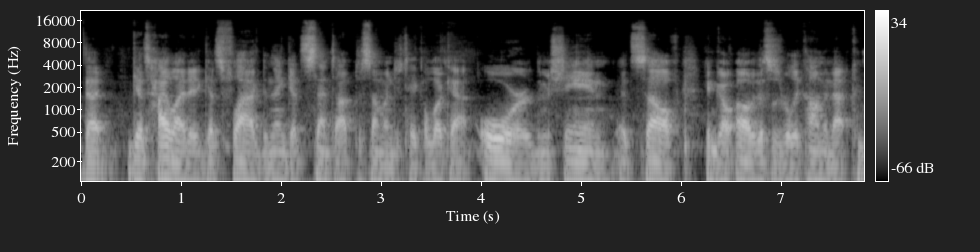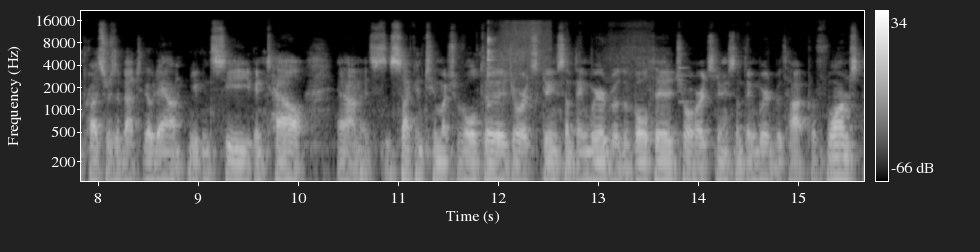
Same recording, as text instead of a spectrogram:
that gets highlighted, gets flagged, and then gets sent up to someone to take a look at. Or the machine itself can go, oh, this is really common. That compressor's about to go down. You can see, you can tell um, it's sucking too much voltage, or it's doing something weird with the voltage, or it's doing something weird with how it performs.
